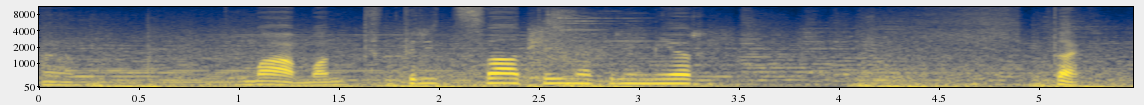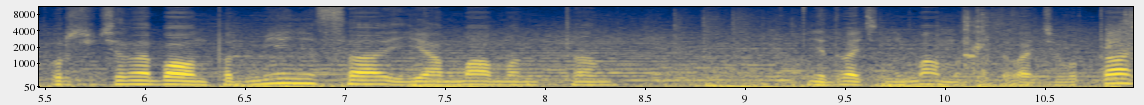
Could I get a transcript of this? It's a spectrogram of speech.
Эм, Мамонт 30, например. Так, против Титанабоа он подменится. Я Мамонтом... Не, давайте не Мамонт, давайте вот так.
